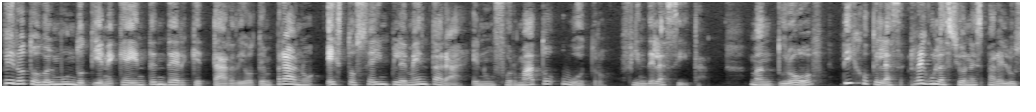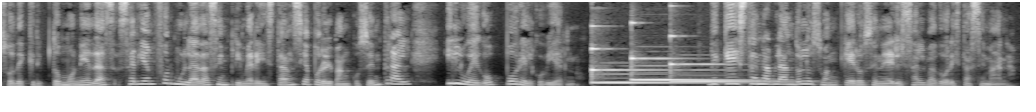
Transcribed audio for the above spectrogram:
Pero todo el mundo tiene que entender que tarde o temprano esto se implementará en un formato u otro. Fin de la cita. Manturov dijo que las regulaciones para el uso de criptomonedas serían formuladas en primera instancia por el Banco Central y luego por el gobierno. ¿De qué están hablando los banqueros en El Salvador esta semana?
